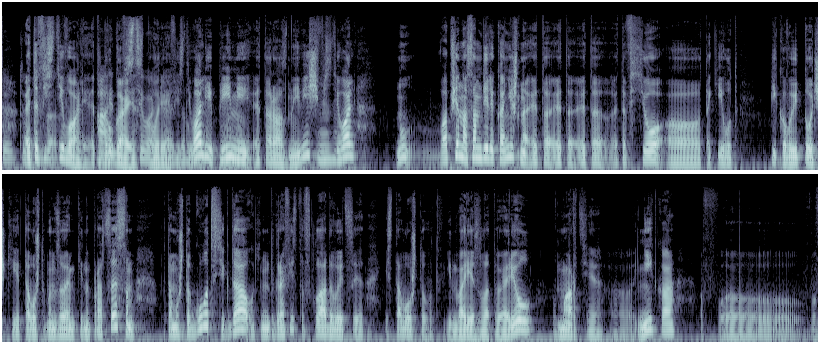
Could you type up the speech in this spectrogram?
Это, Это да. фестивали, это А, это другая фестиваль, история. да, это Фестивали и другое. премии Мгм. это разные вещи. Мгм. Фестиваль, ну, вообще, на самом деле, конечно, это, это, это, это все такие вот пиковые точки того, что мы называем кинопроцессом, потому что год всегда у кинематографистов складывается из того, что вот в январе «Золотой орел», в марте э, «Ника», в, э, в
